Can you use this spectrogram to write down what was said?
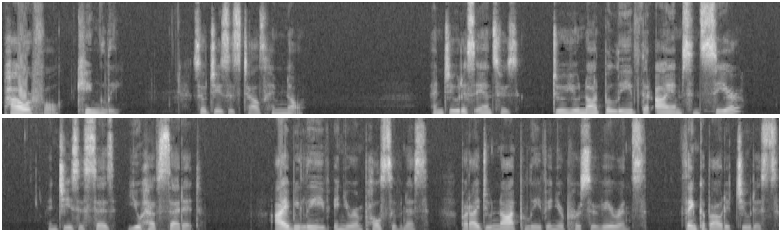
powerful, kingly. So Jesus tells him no. And Judas answers, Do you not believe that I am sincere? And Jesus says, You have said it. I believe in your impulsiveness, but I do not believe in your perseverance. Think about it, Judas.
